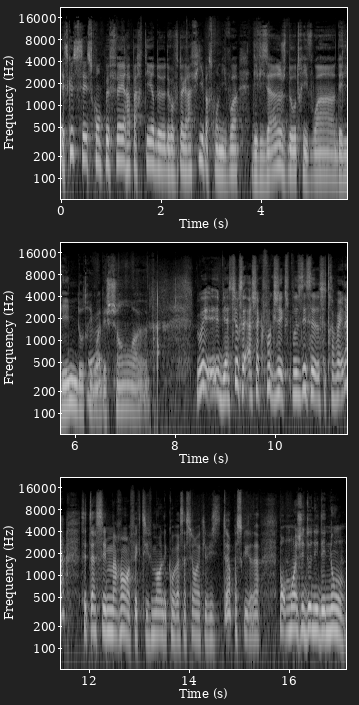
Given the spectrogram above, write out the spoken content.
Est-ce que c'est ce qu'on peut faire à partir de, de vos photographies? Parce qu'on y voit des visages, d'autres y voient des lignes, d'autres y voient des champs. euh, Oui, bien sûr, à chaque fois que j'ai exposé ce, travail-là, c'est assez marrant, effectivement, les conversations avec les visiteurs, parce qu'il. Bon, moi, j'ai donné des noms,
